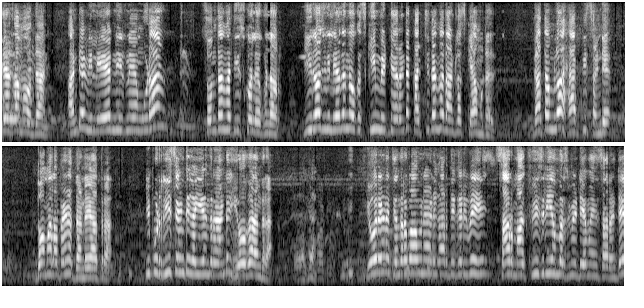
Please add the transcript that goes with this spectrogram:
చేద్దామా వద్దా అని. అంటే వీళ్ళు ఏ నిర్ణయం కూడా సొంతంగా తీసుకోలేకున్నారు ఈ రోజు వీళ్ళు ఏదైనా ఒక స్కీమ్ పెట్టినారంటే ఖచ్చితంగా దాంట్లో స్కామ్ ఉంటుంది. గతంలో హ్యాపీ సండే దోమల పైన దండయాత్ర. ఇప్పుడు రీసెంట్గా ఏంద్రా అంటే యోగాంధ్ర. ఎవరైనా చంద్రబాబు నాయుడు గారి దగ్గరికి పోయి సార్ మాకు ఫీజు రియంబర్స్మెంట్ ఏమైంది సార్? అంటే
